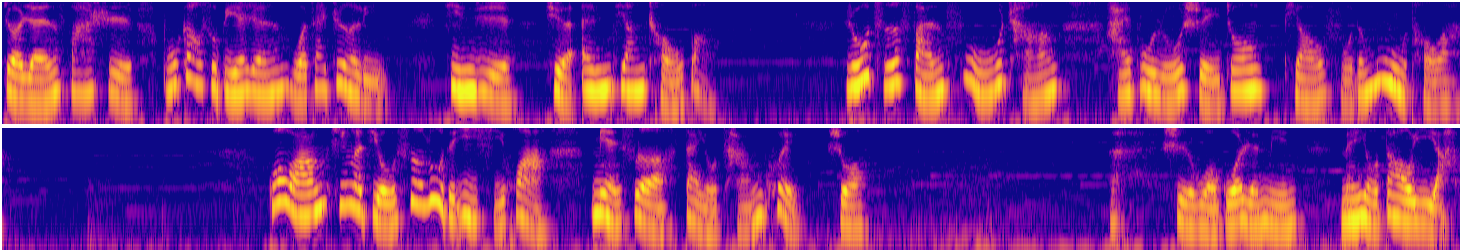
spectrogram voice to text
这人发誓不告诉别人我在这里，今日却恩将仇报。如此反复无常。还不如水中漂浮的木头啊！国王听了九色鹿的一席话，面色带有惭愧，说：“唉，是我国人民没有道义啊。”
